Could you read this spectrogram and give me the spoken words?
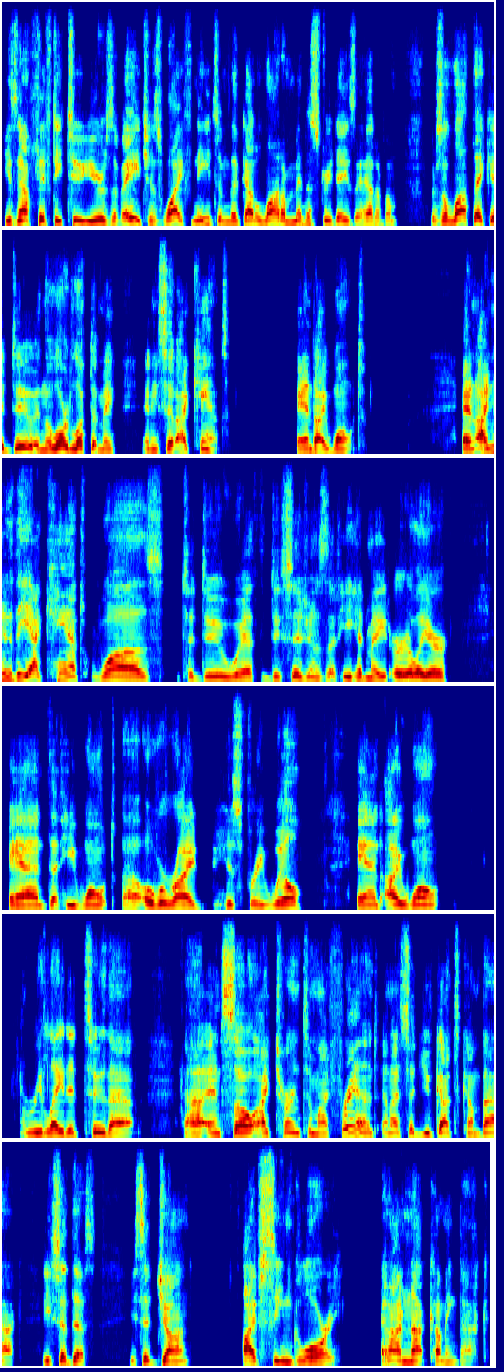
he's now 52 years of age. His wife needs him. They've got a lot of ministry days ahead of them. There's a lot they could do. And the Lord looked at me and he said, I can't and I won't. And I knew the I can't was to do with decisions that he had made earlier and that he won't uh, override his free will. And I won't related to that. Uh, and so I turned to my friend and I said, You've got to come back. He said this He said, John, I've seen glory and I'm not coming back.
